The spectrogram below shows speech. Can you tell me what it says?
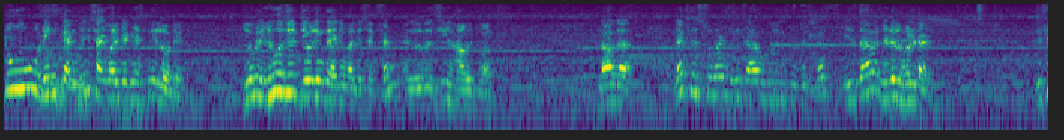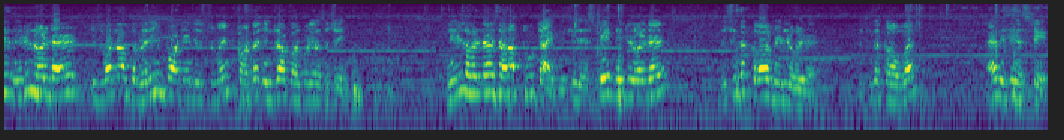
Two ring can be simultaneously loaded. You will use it during the animal dissection and we will see how it works. Now the next instrument which I am going to discuss is the needle holder. This is needle holder is one of the very important instrument for the intracorporeal suturing. Needle holders are of two types. This is a straight needle holder. This is a curved needle holder. This is a curved one and this is a straight.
